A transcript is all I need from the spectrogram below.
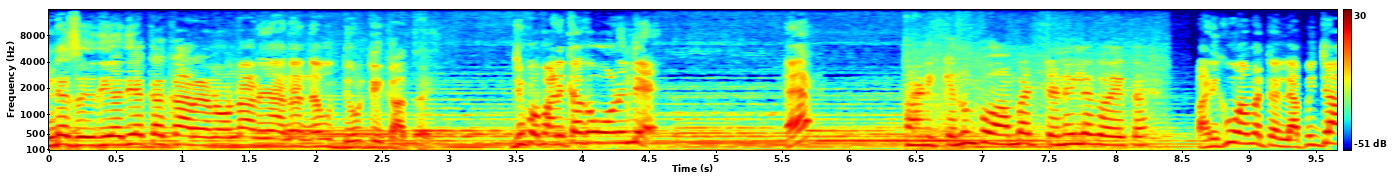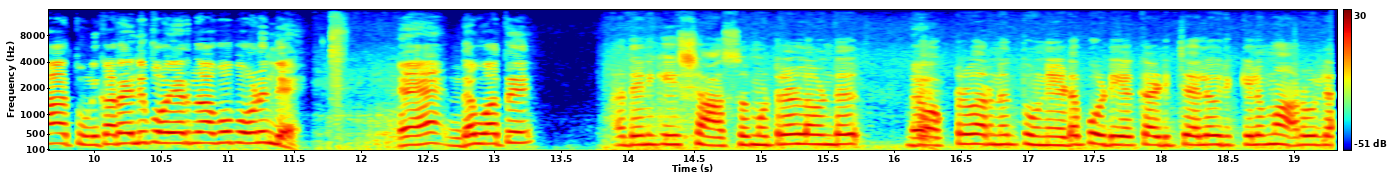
എന്റെ സ്ഥിതിഗതിയൊക്കെ അറിയണോണ്ടാണ് ഞാൻ എന്നെ ബുദ്ധിമുട്ടിക്കാത്തത്. ഇജ്ജിപ്പോ പണിക്കൊക്കെ പോണില്ലേ? ഏ? പണിക്കൊന്നും പോവാൻ പറ്റണില്ല കോയക്ക. പണിക്ക് പോകാൻ പറ്റില്ല അപ്പൊ ഇജ്ജ് ആ തുണിക്കടയിൽ പോയായിരുന്നു. അപ്പൊ പോണില്ലേ? ഏ എന്താ പോവാത്ത്? അതെനിക്ക് ഈ ശ്വാസം മുട്ടലുള്ളതുകൊണ്ട് ഡോക്ടർ പറഞ്ഞു തുണിയുടെ പൊടിയൊക്കെ അടിച്ചാൽ ഒരിക്കലും മാറൂല.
